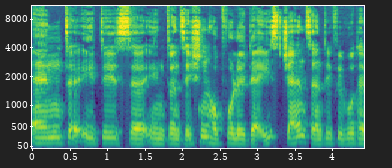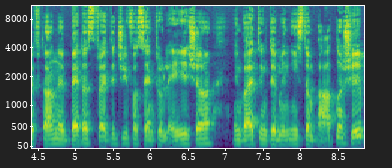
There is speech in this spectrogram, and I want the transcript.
and uh, it is uh, in transition. Hopefully, there is chance. And if we would have done a better strategy for Central Asia, inviting them in Eastern Partnership,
